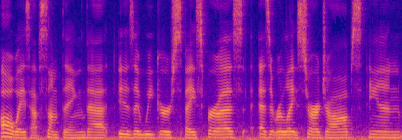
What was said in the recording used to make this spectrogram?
always have something that is a weaker space for us as it relates to our jobs. And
